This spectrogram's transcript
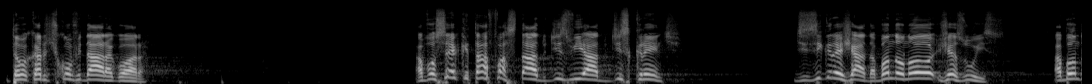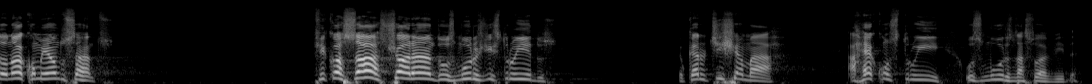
Então eu quero te convidar agora. A você que está afastado, desviado, descrente, desigrejado, abandonou Jesus, abandonou a comunhão dos santos, ficou só chorando os muros destruídos. Eu quero te chamar a reconstruir os muros na sua vida.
